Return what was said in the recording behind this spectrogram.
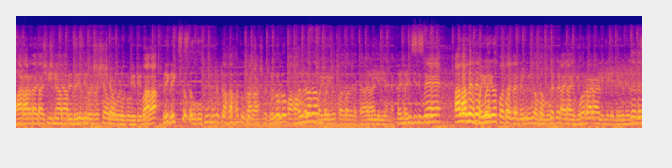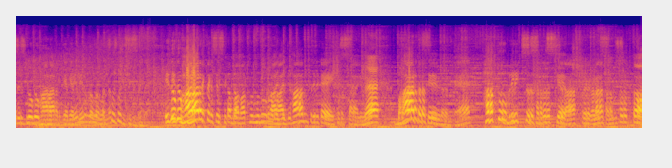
ಭಾರತ, ಚೀನಾ, ಬ್ರೆಜಿಲ್, ರಷ್ಯಾ ಒಳಗೊಂಡಿರುವ ಬ್ರಿಕ್ಸ್ ಒಕ್ಕೂಟದ ಹತ್ತು ರಾಷ್ಟ್ರಗಳು ಪಹಲ್ಗಾಮ್ ಭಯೋತ್ಪಾದಕ ದಾಳಿಯನ್ನು ಖಂಡಿಸಿವೆ. ಅಲ್ಲದೆ ಭಯೋತ್ಪಾದನೆ ವಿರುದ್ಧ ಒಗ್ಗಟ್ಟಾಗಿ ಹೋರಾಡಲಿಕ್ಕೆ ನಿರ್ಧರಿಸಿದ್ದು ಭಾರತಕ್ಕೆ ಬೆಂಬಲವನ್ನು ಸೂಚಿಸಿದೆ. ಇದು ಭಾರತಕ್ಕೆ ಸಿಕ್ಕ ಮತ್ತೊಂದು ರಾಜತಾಂತ್ರಿಕ ಯಶಸ್ಸಾಗಿದೆ. ಭಾರತ ಸೇರಿದಂತೆ ಹತ್ತು ಬ್ರಿಕ್ಸ್ ಸದಸ್ಯ ರಾಷ್ಟ್ರಗಳ ಸಂಸತ್ತು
